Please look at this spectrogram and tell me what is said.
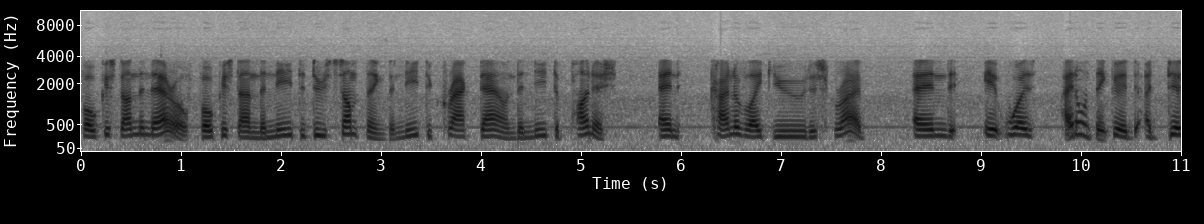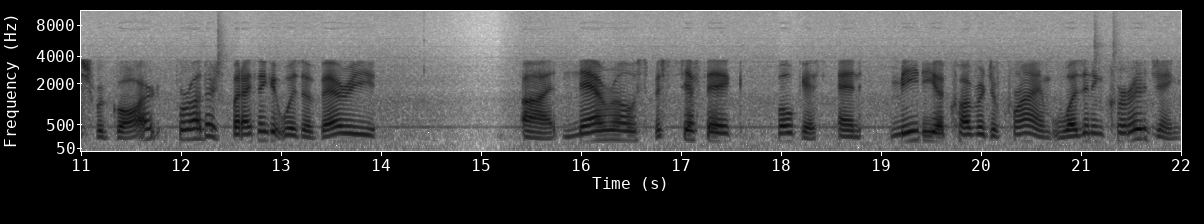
focused on the narrow, focused on the need to do something, the need to crack down, the need to punish, and kind of like you described. And it was, I don't think, a, a disregard for others, but I think it was a very uh, narrow, specific focus, and media coverage of crime wasn't encouraging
